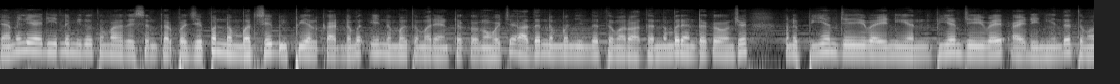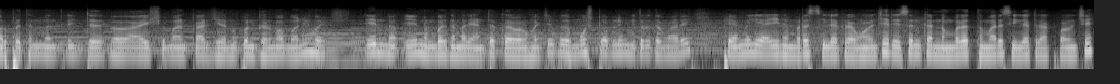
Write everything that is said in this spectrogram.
ફેમિલી આઈડી એટલે મિત્રો તમારા રેશન કાર્ડ પર જે પણ નંબર છે બીપીએલ કાર્ડ નંબર એ નંબર તમારે એન્ટર કરવાનો હોય છે. આધાર નંબરની અંદર તમારો આધાર નંબર એન્ટર કરવાનો છે અને પીએમ જેઈવાયની અંદર પીએમ જેઈવાય આઈડીની અંદર તમારું પ્રધાનમંત્રી આયુષ્યમાન કાર્ડ જેનું પણ ઘરમાં બન્યું હોય, એ એ નંબર તમારે એન્ટર કરવાનો હોય છે. મોસ્ટ ઓફલી મિત્રો તમારે ફેમિલી આઈડી નંબર જ સિલેક્ટ રાખવાનો છે. રેશન કાર્ડ નંબર જ તમારે સિલેક્ટ રાખવાનો છે.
